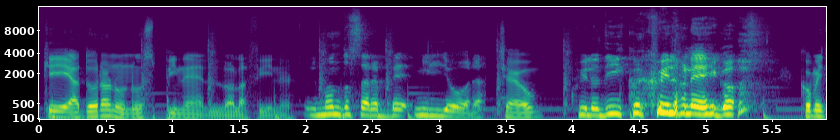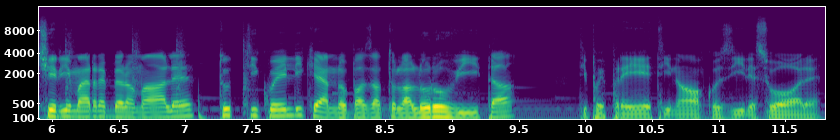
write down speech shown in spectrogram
che, adorano uno spinello alla fine. Il mondo sarebbe migliore. Cioè, un... Qui lo dico e qui lo nego. Come ci rimarrebbero male tutti quelli che hanno basato la loro vita, tipo i preti, no? Così, le suore.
